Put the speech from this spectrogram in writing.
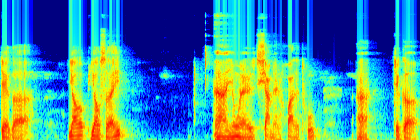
这个幺幺四 A 啊，因为下面是画的图啊，这个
